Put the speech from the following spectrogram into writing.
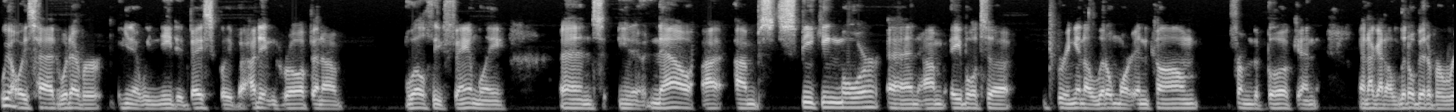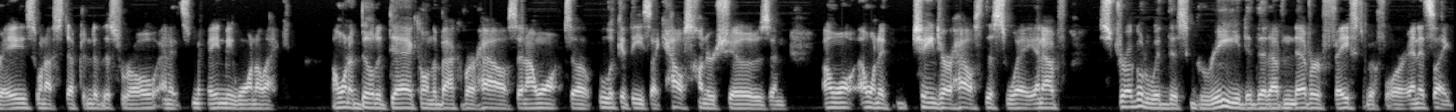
we always had whatever you know we needed, basically. But I didn't grow up in a wealthy family, and you know now I, I'm speaking more, and I'm able to bring in a little more income from the book, and and I got a little bit of a raise when I stepped into this role, and it's made me want to like I want to build a deck on the back of our house, and I want to look at these like house hunter shows, and I want I want to change our house this way, and I've struggled with this greed that I've never faced before, and it's like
